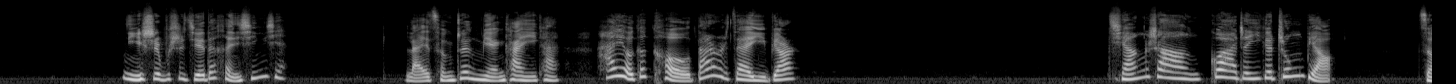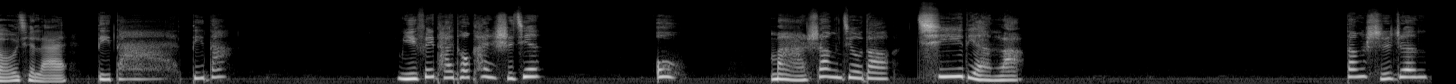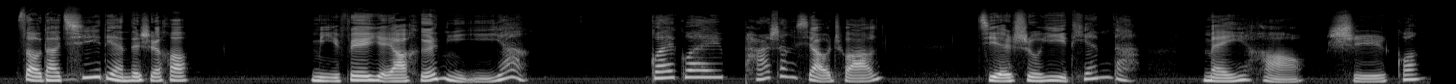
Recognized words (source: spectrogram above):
你是不是觉得很新鲜？来，从正面看一看，还有个口袋在一边。墙上挂着一个钟表，走起来滴答滴答。米菲抬头看时间，哦，马上就到七点了。当时针走到七点的时候，米菲也要和你一样，乖乖爬上小床，结束一天的。美好时光。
